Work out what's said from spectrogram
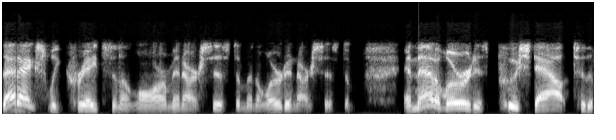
that actually creates an alarm in our system, an alert in our system. And that alert is pushed out to the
